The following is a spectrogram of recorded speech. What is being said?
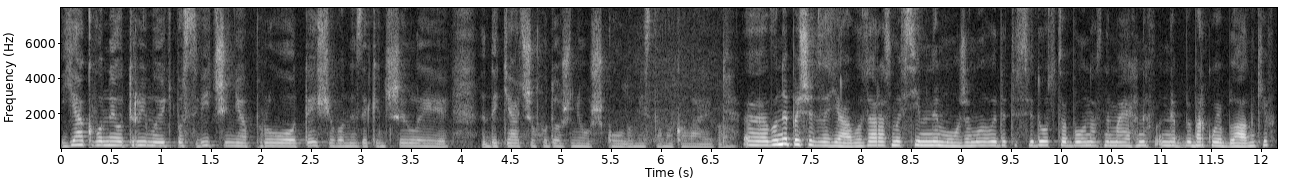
Як вони отримують посвідчення про те, що вони закінчили дитячу художню школу міста Миколаєва? Е, Вони пишуть заяву. Зараз ми всім не можемо видати свідоцтва, бо у нас немає не- бракує бланків.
